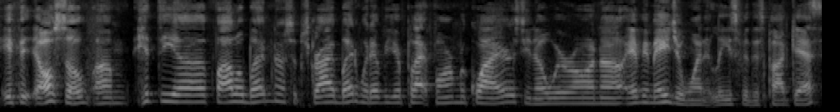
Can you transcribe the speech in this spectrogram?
if it also, um, hit the uh, follow button or subscribe button, whatever your platform requires. You know, we're on uh, every major one at least for this podcast.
